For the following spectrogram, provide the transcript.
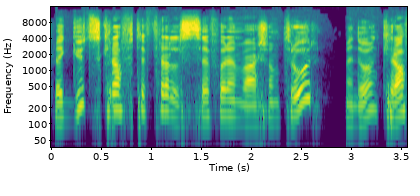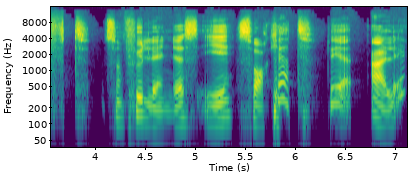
For det er Guds kraft til frelse for enhver som tror. Men det er også en kraft som fullendes i svakhet. Vi er ærlige.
